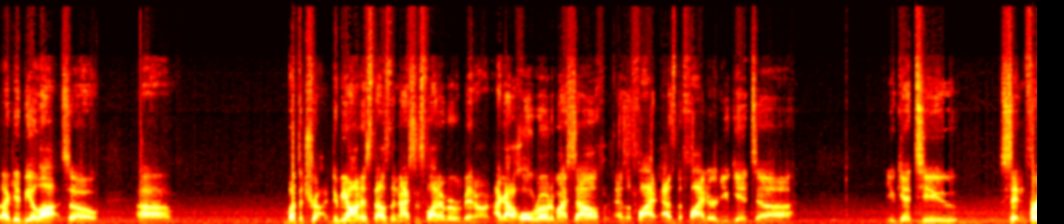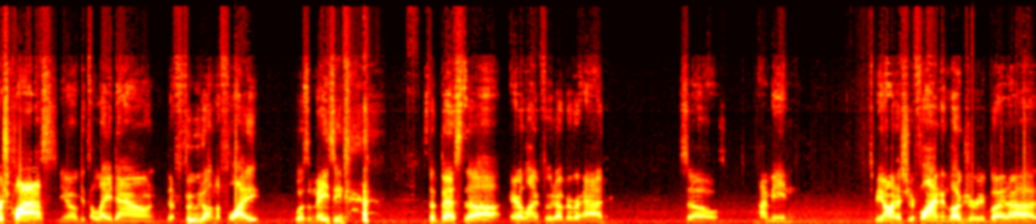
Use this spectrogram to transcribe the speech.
like it'd be a lot. So um, but the to be honest, that was the nicest flight I've ever been on. I got a whole row to myself. As a fight, as the fighter, you get uh, you get to sit in first class. You know, get to lay down. The food on the flight was amazing. it's the best uh, airline food I've ever had. So, I mean, to be honest, you're flying in luxury, but uh,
